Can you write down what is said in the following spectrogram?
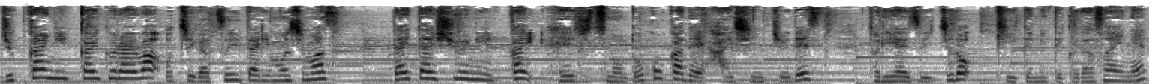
10回に1回くらいはオチがついたりもします。だいたい週に1回、平日のどこかで配信中です。とりあえず一度聞いてみてくださいね。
